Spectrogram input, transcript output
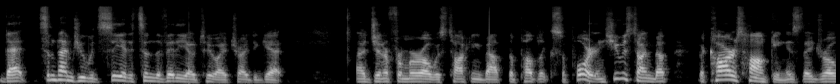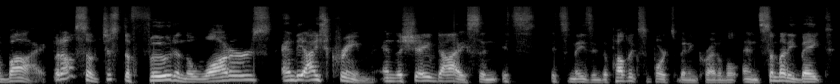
That sometimes you would see it. It's in the video too. I tried to get. Uh, Jennifer Muro was talking about the public support, and she was talking about the cars honking as they drove by, but also just the food and the waters and the ice cream and the shaved ice. And it's it's amazing. The public support's been incredible. And somebody baked,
